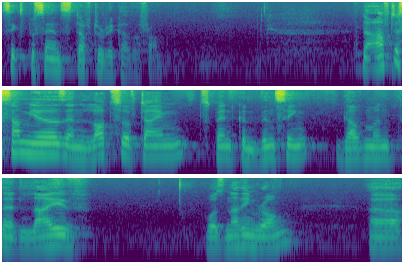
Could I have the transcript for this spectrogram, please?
6% stuff to recover from. Now, after some years and lots of time spent convincing government that live was nothing wrong, uh,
